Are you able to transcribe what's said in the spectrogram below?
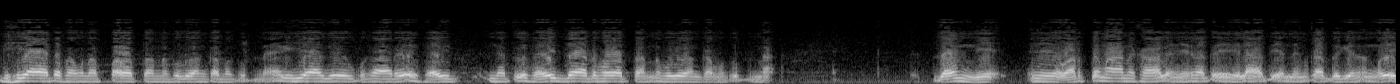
ගිහියාට පමණක් පවත්වන්න පුළුවන් කමකුත් නැහැ. ගිහියාගේ උපකාරය නැතුව සෛද්දාට පවත්වන්න පුළුවන් කමකුත් නැහැ. දැන් මේ වර්තමාන කාලේ මේ රටේ වෙලා තියෙන්නේ මොකද්ද කියනනම් ඔය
